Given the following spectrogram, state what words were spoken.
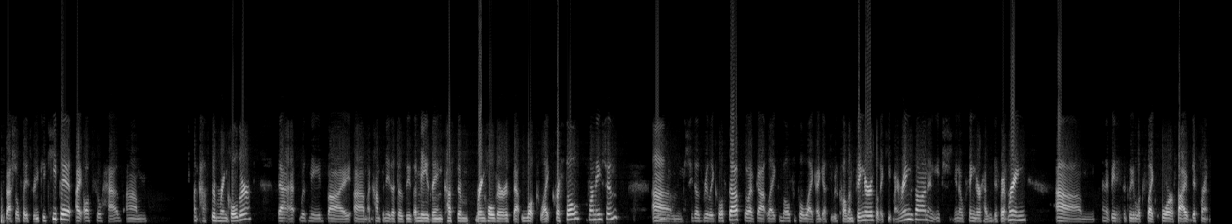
a special place where you could keep it. I also have um, a custom ring holder that was made by um, a company that does these amazing custom ring holders that look like crystal formations. Mm. Um, she does really cool stuff. So I've got like multiple, like I guess you would call them fingers that I keep my rings on, and each you know finger has a different ring. Um, and it basically looks like four or five different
